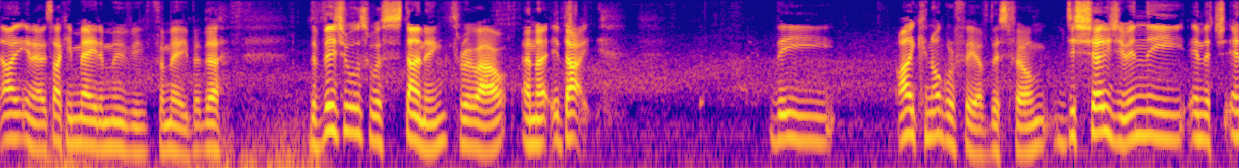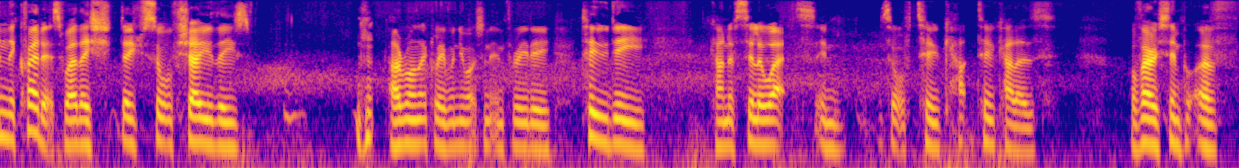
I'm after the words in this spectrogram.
I, you know, it's like he made a movie for me. But the the visuals were stunning throughout, and that the iconography of this film just shows you in the in the in the credits where they sh- they sort of show you these. ironically, when you're watching it in 3D, 2D kind of silhouettes in sort of two two colours, or very simple of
